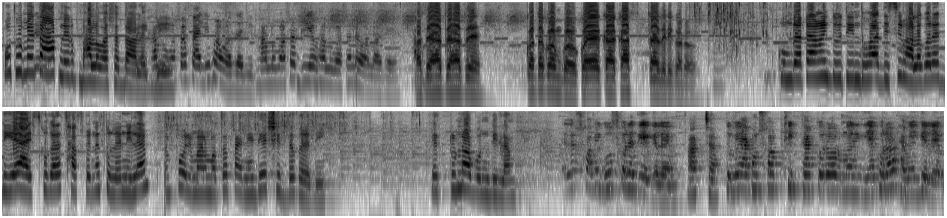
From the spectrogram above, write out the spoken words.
প্রথমে তো আপনার ভালোবাসা দেওয়া লাগবে। ভালোবাসা চাইলে পাওয়া যাবে। ভালোবাসা দিয়ে ভালোবাসা নেওয়া লাগে। হাতে হাতে হাতে কত কম কো কয়েক কাজ তাড়াতাড়ি করো। কুমড়াটা আমি দুই তিন ধোয়া দিছি ভালো করে দিয়ে আইস কুকারে ছাসপেনে তুলে নিলাম। পরিমাণ মতো পানি দিয়ে সিদ্ধ করে দিই। একটু লবণ দিলাম। এলে সবই গোস করে দিয়ে গেলাম। আচ্ছা। তুমি এখন সব ঠিকঠাক করে ইয়ে করো আমি গেলাম।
